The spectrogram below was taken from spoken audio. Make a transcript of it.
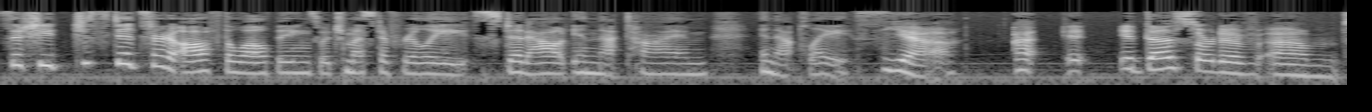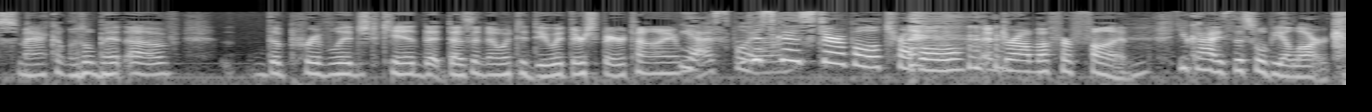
So she just did sort of off the wall things, which must have really stood out in that time, in that place. yeah. I, it, it does sort of um, smack a little bit of the privileged kid that doesn't know what to do with their spare time. Yeah, I'm just going to stir up a little trouble and drama for fun. You guys, this will be a lark.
